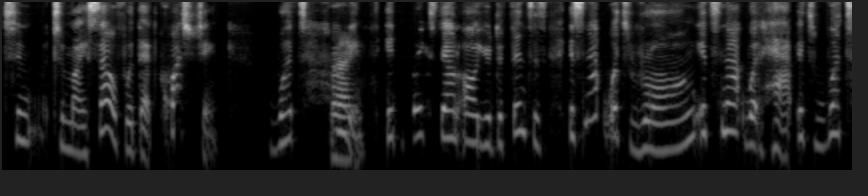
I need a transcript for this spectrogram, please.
to to myself with that question what's hurting? Right. it breaks down all your defenses. It's not what's wrong. It's not what happened it's what's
